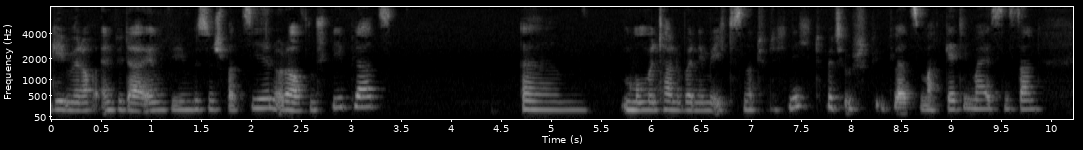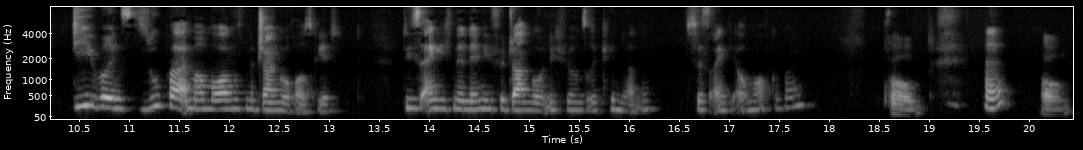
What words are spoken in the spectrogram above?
gehen wir noch entweder irgendwie ein bisschen spazieren oder auf dem Spielplatz. Ähm, momentan übernehme ich das natürlich nicht mit dem Spielplatz, macht Getty meistens dann. Die übrigens super immer morgens mit Django rausgeht. Die ist eigentlich eine Nanny für Django und nicht für unsere Kinder, ne? Ist dir das eigentlich auch mal aufgefallen? Warum? Hä? Warum?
